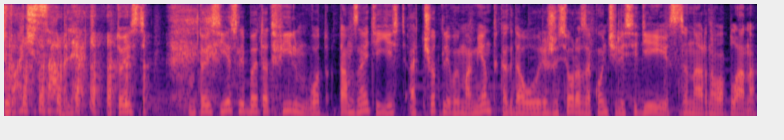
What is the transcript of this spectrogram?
Два часа, блядь. То есть, то есть, если бы этот фильм, вот там, знаете, есть отчетливый момент, когда у режиссера закончились идеи сценарного плана.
